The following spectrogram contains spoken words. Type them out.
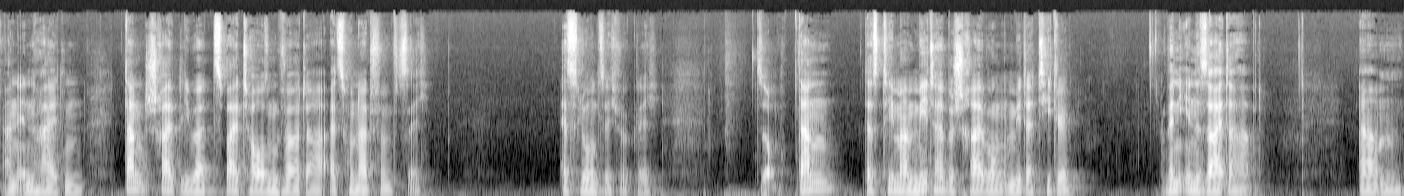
an Inhalten, dann schreibt lieber 2000 Wörter als 150. Es lohnt sich wirklich. So, dann das Thema Meta-Beschreibung und Metatitel. Wenn ihr eine Seite habt, ähm,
